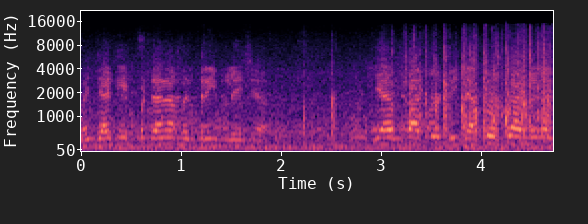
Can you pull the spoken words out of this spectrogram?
menjadi Perdana Menteri Malaysia. Dia patut dijatuhkan dengan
